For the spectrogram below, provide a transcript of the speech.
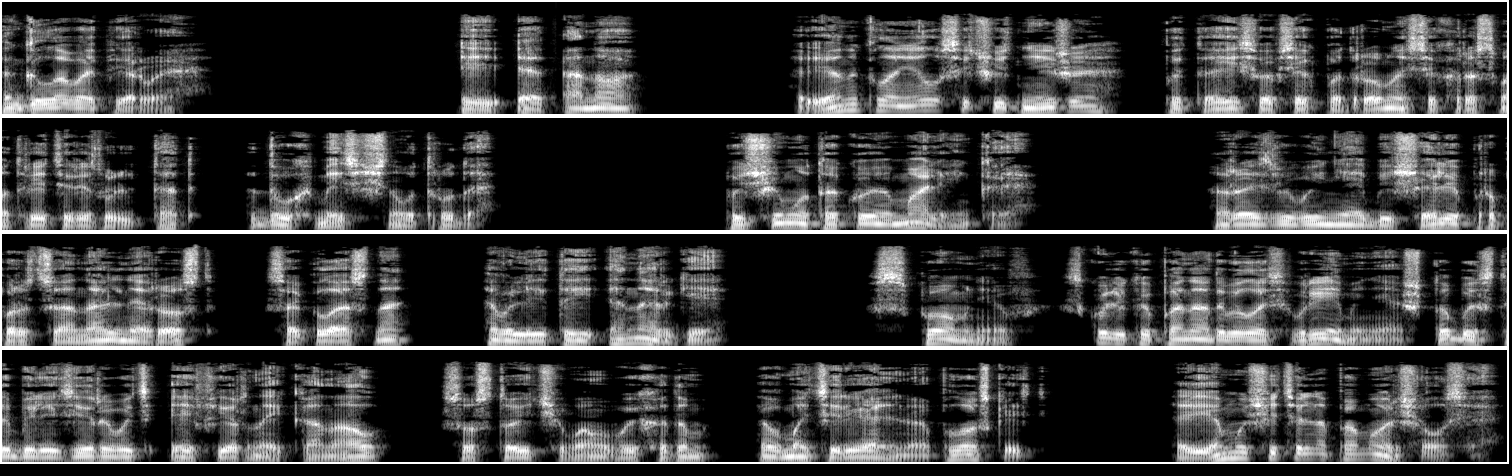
Глава первая. И это оно. Я наклонился чуть ниже, пытаясь во всех подробностях рассмотреть результат двухмесячного труда. Почему такое маленькое? Разве вы не обещали пропорциональный рост согласно влитой энергии? Вспомнив, сколько понадобилось времени, чтобы стабилизировать эфирный канал с устойчивым выходом в материальную плоскость, я мучительно поморщился.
